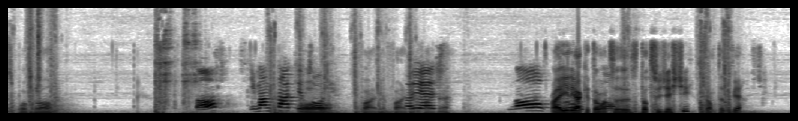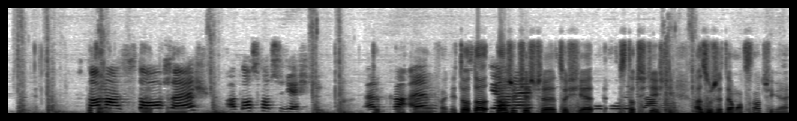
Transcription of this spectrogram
Spoko. to. I mam takie O, coś. fajne, fajne, To jest fajne. No, A ile jakie to ma? Co, 130? Tamte dwie? To ten- ma 106, a to 130. ten- okej, LKM. fajnie. To do, dorzuć jeszcze coś je, kukurydza. 130. A zużyte mocno, czy nie?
